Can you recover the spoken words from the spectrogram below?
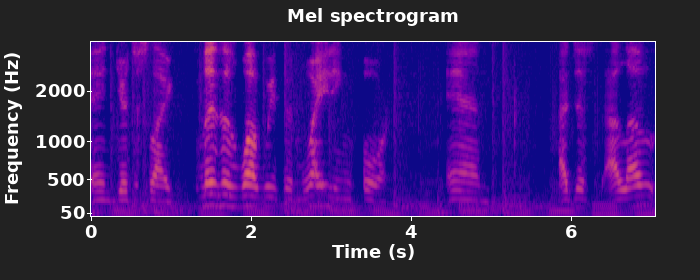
and you're just like, this is what we've been waiting for. And I just I love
